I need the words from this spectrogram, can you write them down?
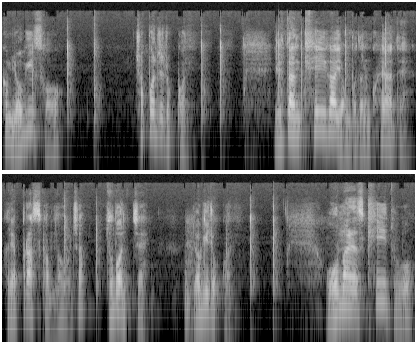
그럼 여기서 첫 번째 조건. 일단 k가 0보다는 커야 돼. 그래야 플러스 값 나오죠. 두 번째. 여기 조건. 5-k도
